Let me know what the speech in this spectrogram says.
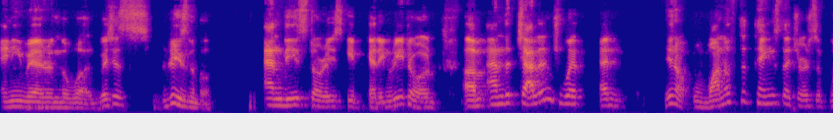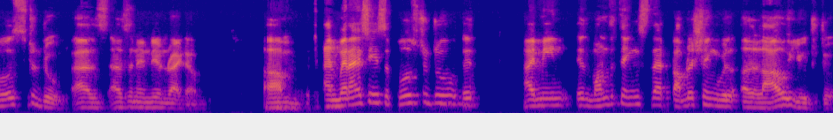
anywhere in the world, which is reasonable. And these stories keep getting retold. Um, and the challenge with and you know one of the things that you're supposed to do as as an Indian writer, um, and when I say supposed to do it, I mean is one of the things that publishing will allow you to do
